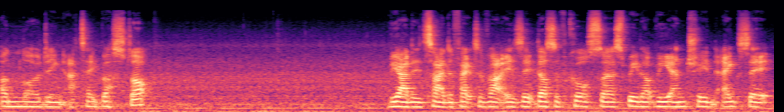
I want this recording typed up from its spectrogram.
unloading at a bus stop. The added side effect of that is it does of course uh, speed up the entry and exit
